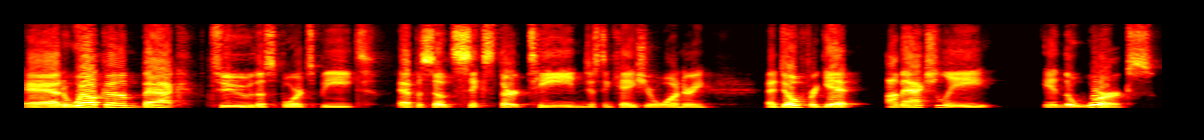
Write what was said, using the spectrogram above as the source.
And welcome back to the Sports Beat, episode 613, just in case you're wondering. And don't forget, I'm actually in the works,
